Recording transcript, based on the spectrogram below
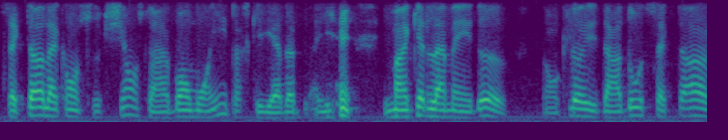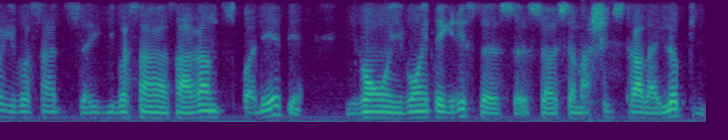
le secteur de la construction, c'est un bon moyen parce qu'il y avait il manquait de la main-d'œuvre. Donc là, dans d'autres secteurs, il va s'en il va s'en s'en rendre disponible. Ils vont, ils vont intégrer ce, ce- ce- ce marché du travail-là. Puis,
